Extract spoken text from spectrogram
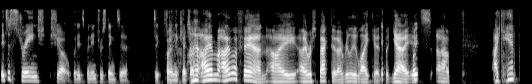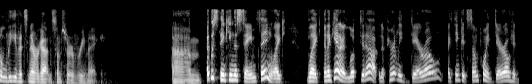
it's a strange show, but it's been interesting to to finally catch up. I, I'm I'm a fan. I I respect it. I really like it. Yeah. But yeah, it's uh, I can't believe it's never gotten some sort of remake. Um, I was thinking the same thing. Like, like, and again, I looked it up, and apparently Darrow, I think at some point Darrow had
